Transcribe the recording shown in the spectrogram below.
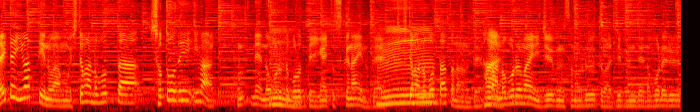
大体岩っていうのはもう人が登った初頭で今、ね、登るところって意外と少ないので、人が登った後なので、まあ、登る前に十分そのルートは自分で登れる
